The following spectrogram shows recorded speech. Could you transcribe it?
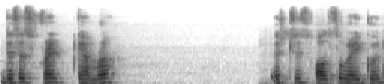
this is front camera. It is also very good.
